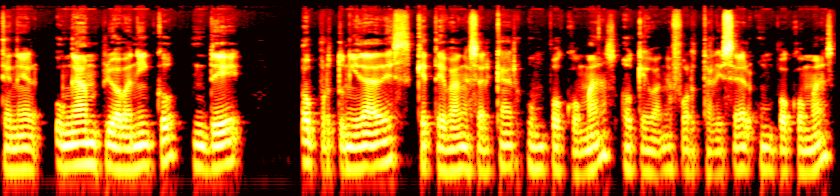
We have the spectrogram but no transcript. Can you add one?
tener un amplio abanico de oportunidades que te van a acercar un poco más o que van a fortalecer un poco más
